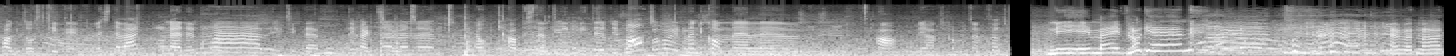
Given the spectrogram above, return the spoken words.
Tagit oss till en restaurang med den här utsikten. Det är faktiskt sjukt. Och har beställt in lite mat. Men det kommer... eh, Ja, det har inte kommit än. Ni är med i vloggen! Här har fått mat.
